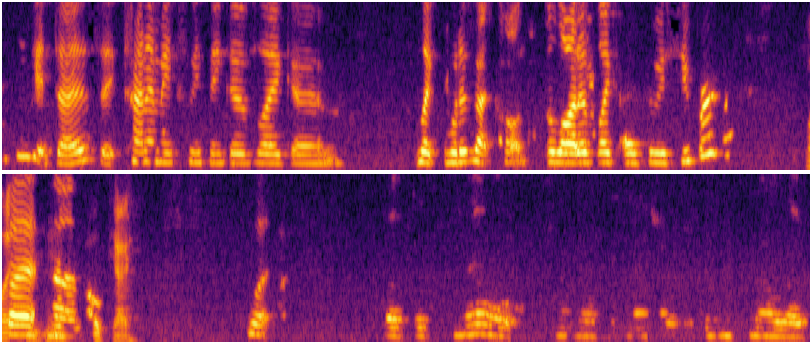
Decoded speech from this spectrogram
I think it does. It kind of makes me think of like um, like what is that called? A lot of like Alfui Super, Like- but Mhm. um, okay. what? But the smell, I don't know if it's natural. It doesn't smell like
